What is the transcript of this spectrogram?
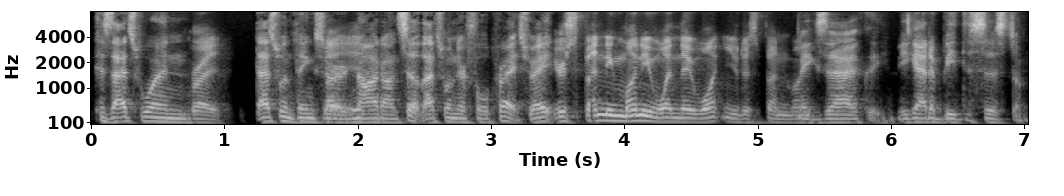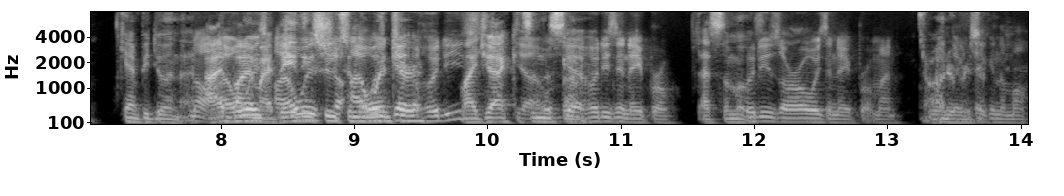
Because that's when Right, that's when things are not on sale. That's when they're full price, right? you're spending money when they want you to spend money. Exactly. You got to beat the system. Can't be doing that. No, I, buy always- my bathing suits sho- in the winter. hoodies. my jackets Yeah, in the summer. hoodies in April. That's the move. Hoodies are always in April, man. when they're 100%. taking them off.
